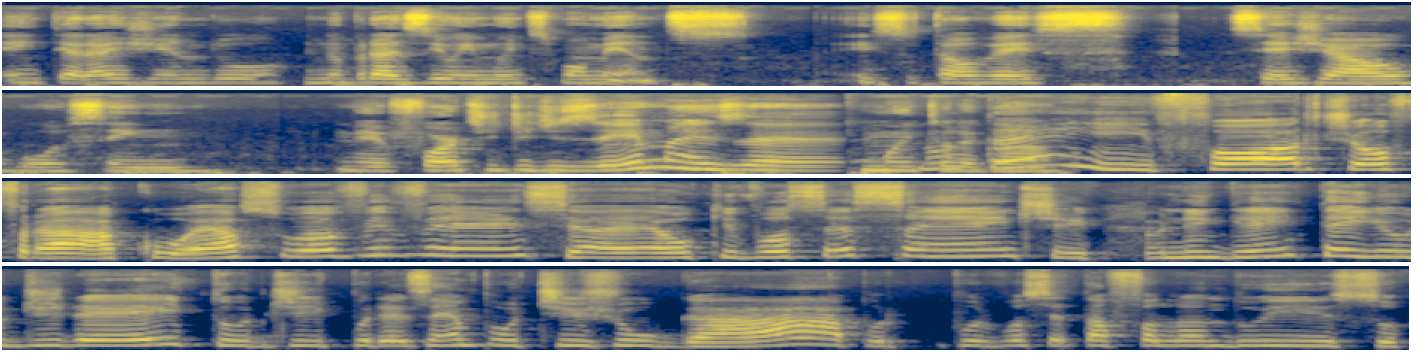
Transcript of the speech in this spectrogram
interagindo no Brasil em muitos momentos. Isso talvez seja algo assim meio forte de dizer, mas é muito não legal. Tem forte ou fraco, é a sua vivência, é o que você sente. Ninguém tem o direito de, por exemplo, te julgar por, por você estar tá falando isso,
